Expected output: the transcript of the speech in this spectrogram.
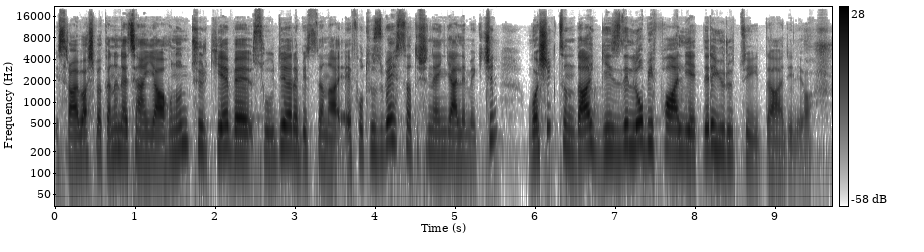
İsrail Başbakanı Netanyahu'nun Türkiye ve Suudi Arabistan'a F-35 satışını engellemek için Washington'da gizli lobi faaliyetleri yürüttüğü iddia ediliyor.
